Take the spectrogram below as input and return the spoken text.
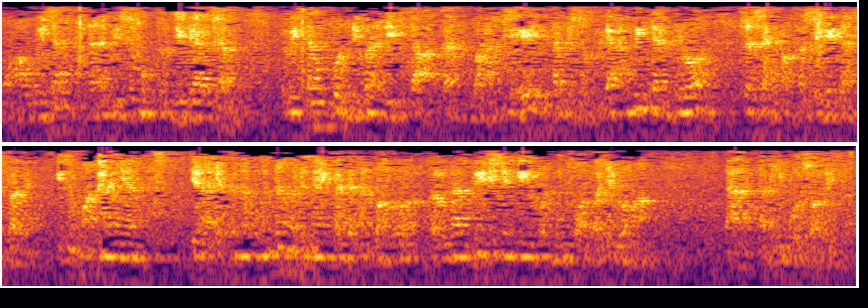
Muawizah dan Nabi semua itu dibiasa Tapi pun di mana diletakkan bahan sihir Tapi sudah ambil dan keluar Selesai maka sihir dan sebagainya. Itu maknanya Dia ada kena mengena dengan katakan bahawa Kalau Nabi sendiri pun membuat baca doa. Dan tak ibu soal itu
